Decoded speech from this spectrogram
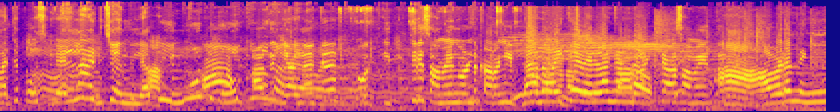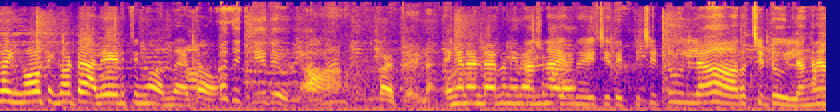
മറ്റേ പോസ്റ്റ് വെള്ളം അടിച്ചു വന്നില്ല അപ്പൊ ഇങ്ങോട്ട് നോക്കും അത് ഞങ്ങൾക്ക് ഇത്തിരി സമയം കൊണ്ട് കറങ്ങി നോക്കിയ നോക്കിയേ വെള്ളം കണ്ടോ? ആ സമയത്ത്. ആ അവിടെ നിങ്ങ ഇങ്ങോട്ട് ഇങ്ങോട്ട് അലയടിച്ചിങ്ങ് വന്നേട്ടോ തെറ്റിയതേ ഉള്ളൂ. കുഴപ്പമില്ല. എങ്ങനെ ഉണ്ടായിരുന്നു മീനാക്ഷി? നന്നായിരുന്നു ചേച്ചി. തെറ്റിച്ചിട്ടുമില്ല അറച്ചിട്ടുമില്ല. അങ്ങനെ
